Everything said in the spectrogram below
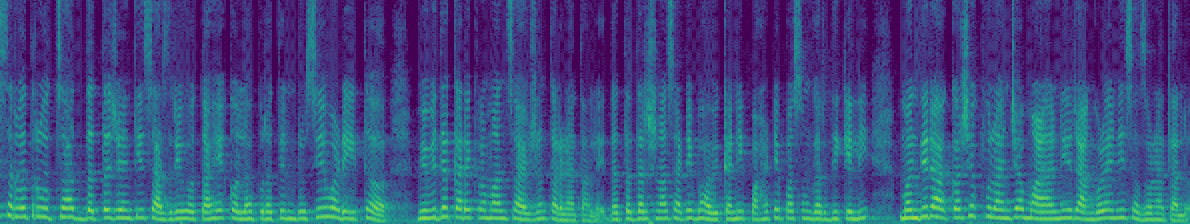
सर्वत्र उत्साहात दत्त जयंती साजरी होत आहे. कोल्हापुरातील नृसिंहवाडी इथं विविध कार्यक्रमांचं आयोजन करण्यात आलंय. दत्तदर्शनासाठी भाविकांनी पहाटेपासून गर्दी केली. मंदिर आकर्षक फुलांच्या माळांनी रांगोळ्यांनी सजवण्यात आलं.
